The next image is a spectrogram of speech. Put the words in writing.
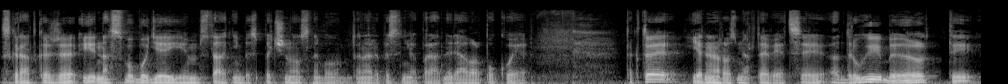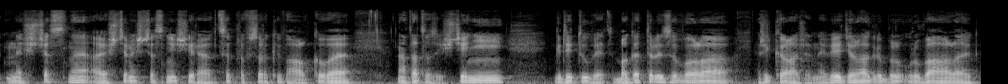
zkrátka, že i na svobodě jim státní bezpečnost nebo ten represivní aparát nedával pokoje. Tak to je jeden rozměr té věci. A druhý byl ty nešťastné a ještě nešťastnější reakce profesorky Válkové na tato zjištění, kdy tu věc bagatelizovala, říkala, že nevěděla, kdo byl Urválek.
